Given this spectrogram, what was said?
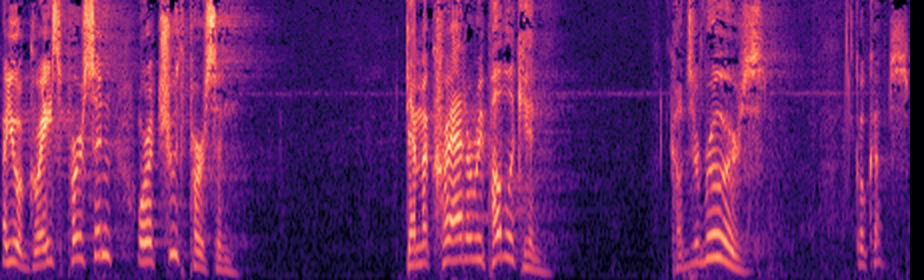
Are you a grace person or a truth person? Democrat or Republican? Cubs or Brewers? Go Cubs.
